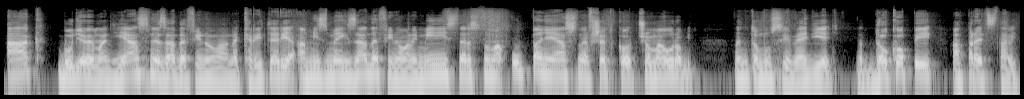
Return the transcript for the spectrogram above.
ak budeme mať jasne zadefinované kritéria a my sme ich zadefinovali. Ministerstvo má úplne jasné všetko, čo má urobiť. Len to musí vedieť dokopy a predstaviť.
